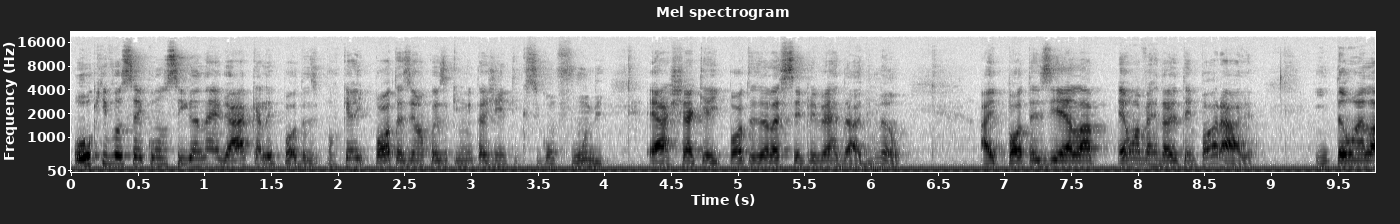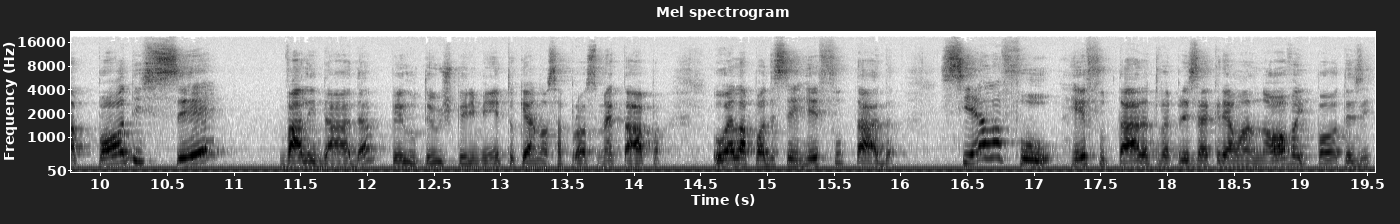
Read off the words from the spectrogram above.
ou que você consiga negar aquela hipótese, porque a hipótese é uma coisa que muita gente que se confunde é achar que a hipótese ela é sempre verdade. Não. A hipótese ela é uma verdade temporária. Então ela pode ser validada pelo teu experimento, que é a nossa próxima etapa, ou ela pode ser refutada. Se ela for refutada, tu vai precisar criar uma nova hipótese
